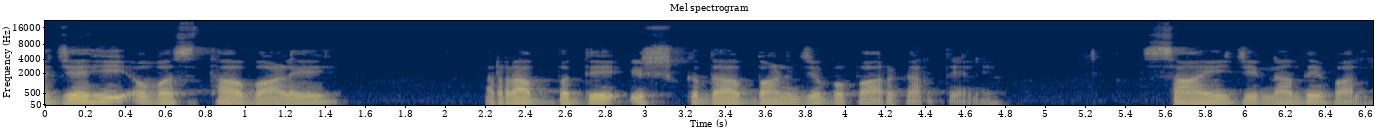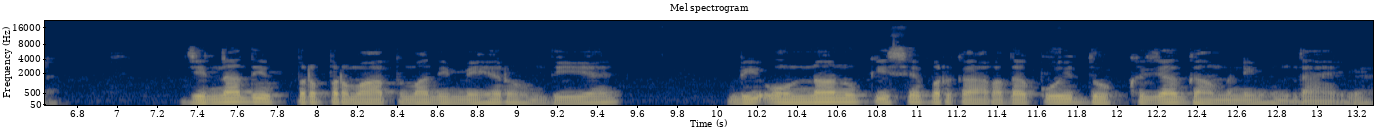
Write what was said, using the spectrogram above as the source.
ਅਜਿਹੀ ਅਵਸਥਾ ਵਾਲੇ ਰੱਬ ਦੇ ਇਸ਼ਕ ਦਾ ਵਣਜ ਵਪਾਰ ਕਰਦੇ ਨੇ। ਸਾਈਂ ਜਿਨ੍ਹਾਂ ਦੇ ਵੱਲ, ਜਿਨ੍ਹਾਂ ਦੇ ਉੱਪਰ ਪ੍ਰਮਾਤਮਾ ਦੀ ਮਿਹਰ ਹੁੰਦੀ ਹੈ, ਵੀ ਉਹਨਾਂ ਨੂੰ ਕਿਸੇ ਪ੍ਰਕਾਰ ਦਾ ਕੋਈ ਦੁੱਖ ਜਾਂ ਗਮ ਨਹੀਂ ਹੁੰਦਾ ਹੈਗਾ।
